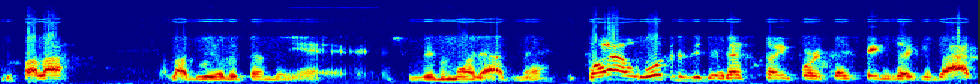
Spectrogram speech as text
E falar, falar do Euler também é, é chovendo molhado, né? Fora outras lideranças são importantes que têm nos ajudado,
